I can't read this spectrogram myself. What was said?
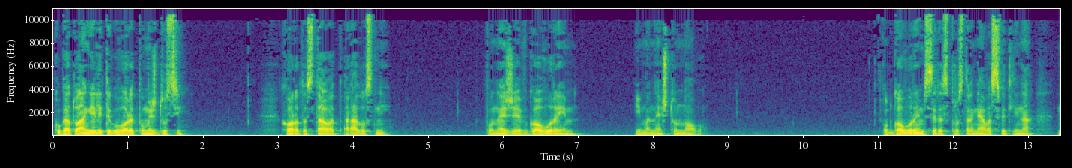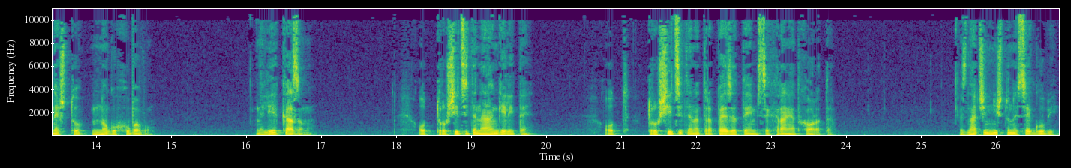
Когато ангелите говорят помежду си, хората стават радостни, понеже в говора им има нещо ново. От говора им се разпространява светлина, нещо много хубаво. Нали е казано? От трошиците на ангелите, от трошиците на трапезата им се хранят хората. Значи нищо не се губи.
